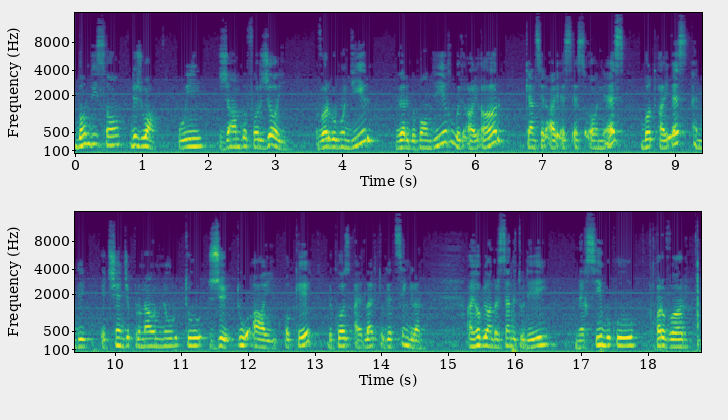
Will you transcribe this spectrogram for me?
bondissons de joie. We jump for joy verbe bondir verbe bondir with IR cancel ISS on S both IS and the, it change pronoun nous to je to I okay because I'd like to get singular. I hope you understand today. Merci beaucoup. Au revoir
